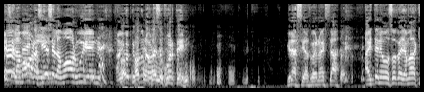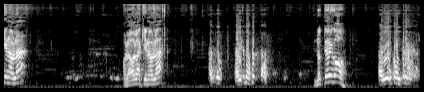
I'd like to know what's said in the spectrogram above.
Es el amor, así es el amor, muy bien. Amigo, No- te no mando un abrazo fuerte. Gracias, bueno, ahí está. Ahí tenemos otra llamada. ¿Quién habla? Hola, hola, ¿quién habla? No te oigo. Ariel Contreras.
